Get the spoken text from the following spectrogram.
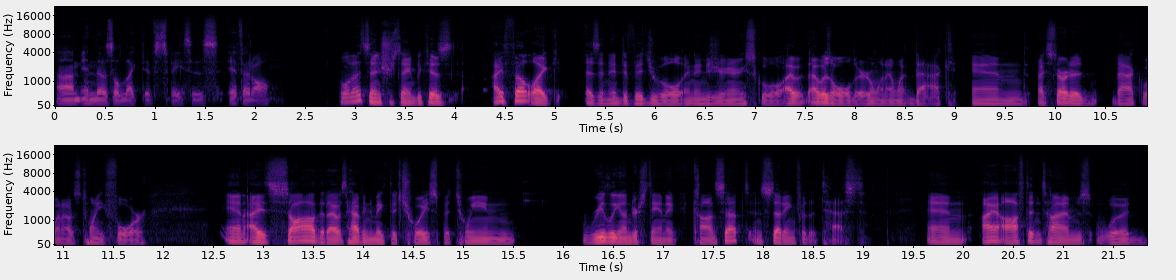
um, in those elective spaces, if at all. Well, that's interesting because I felt like as an individual in engineering school, I, I was older when I went back, and I started back when I was 24. And I saw that I was having to make the choice between really understanding a concept and studying for the test. And I oftentimes would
